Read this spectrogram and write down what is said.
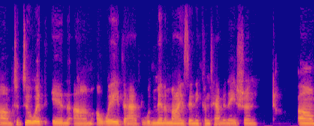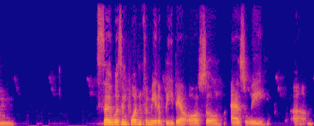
um, to do it in um, a way that would minimize any contamination. Um, so it was important for me to be there also as we, um,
